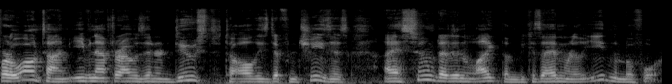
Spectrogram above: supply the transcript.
For a long time, even after I was introduced to all these different cheeses, I assumed I didn't like them because I hadn't really eaten them before.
